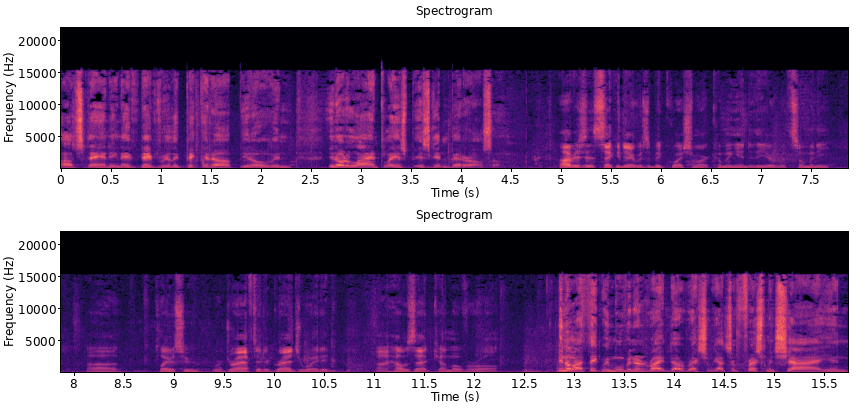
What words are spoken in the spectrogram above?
outstanding. They've, they've really picked it up. You know, and you know the line play is, is getting better also. Obviously, the secondary was a big question mark coming into the year with so many uh, players who were drafted or graduated. Uh, how has that come overall? You know, I think we're moving in the right direction. We got some freshmen shy and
